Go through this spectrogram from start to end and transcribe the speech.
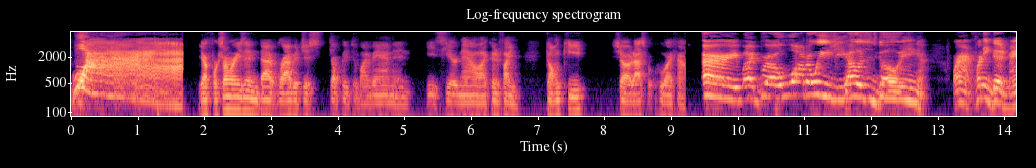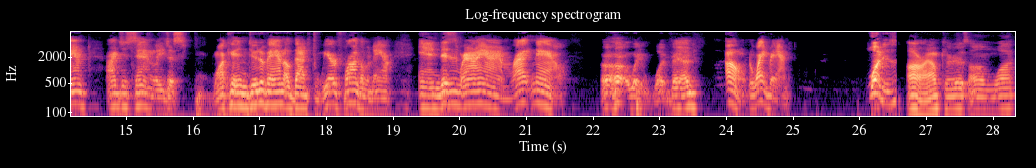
Wow! Yeah, for some reason that rabbit just jumped into my van and he's here now. I couldn't find Donkey, so that's who I found. Hey, my bro, Waluigi, how's it going? Pretty good, man. I just suddenly just walk into the van of that weird front over there, and this is where I am right now. Uh, wait, what van? Oh, the white van. What is? Alright, I'm curious, um, what,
